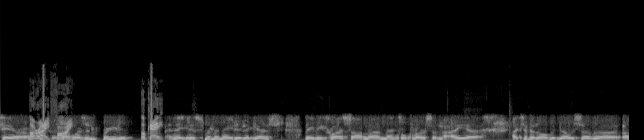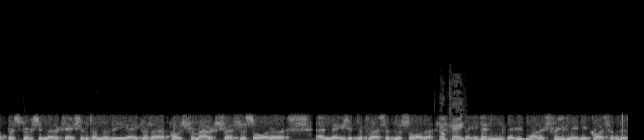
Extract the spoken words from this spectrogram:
care. All right, fine. I wasn't treated. Okay. And they discriminated against me because I'm a mental person. I uh, I took an overdose of uh, a prescription medication from the VA because I have post traumatic stress disorder and major depressive disorder. Okay. They didn't they didn't want to treat me because of this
